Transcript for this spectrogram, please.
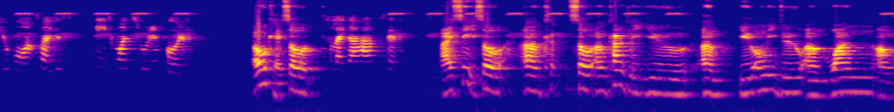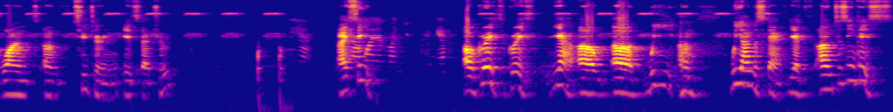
newborn, so I just teach one student per day. Okay, so So like I have seven. I see. So um, so um, currently you um, you only do um, one-on-one um, tutoring. Is that true? Yeah. I Yeah, see. One and one tutoring. Yeah. Oh, great, great. Yeah, uh, uh, we um, we understand. Yeah, um, just in case,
